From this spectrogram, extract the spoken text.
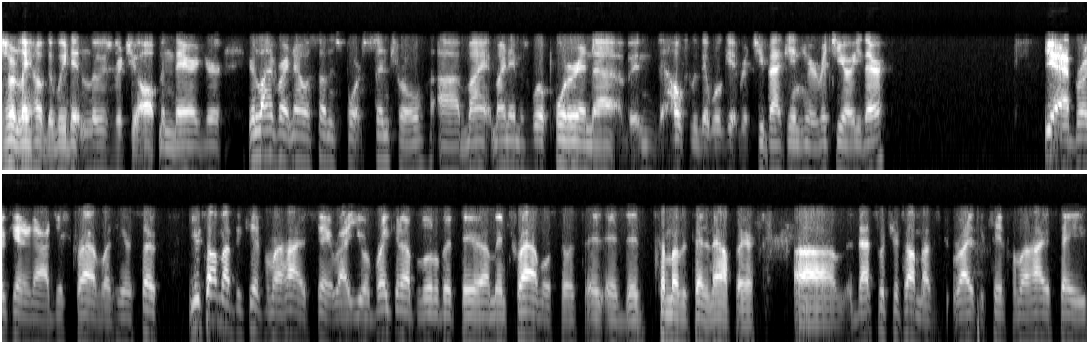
Certainly hope that we didn't lose Richie Altman there. You're you're live right now with Southern Sports Central. Uh, my my name is Will Porter, and, uh, and hopefully that we'll get Richie back in here. Richie, are you there? Yeah, I broke in and out, just traveling here. So you're talking about the kid from Ohio State, right? You were breaking up a little bit there. I'm in travel, so it's, it, it, it some of it's in and out there. Um, that's what you're talking about, right? The kid from Ohio State, he's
